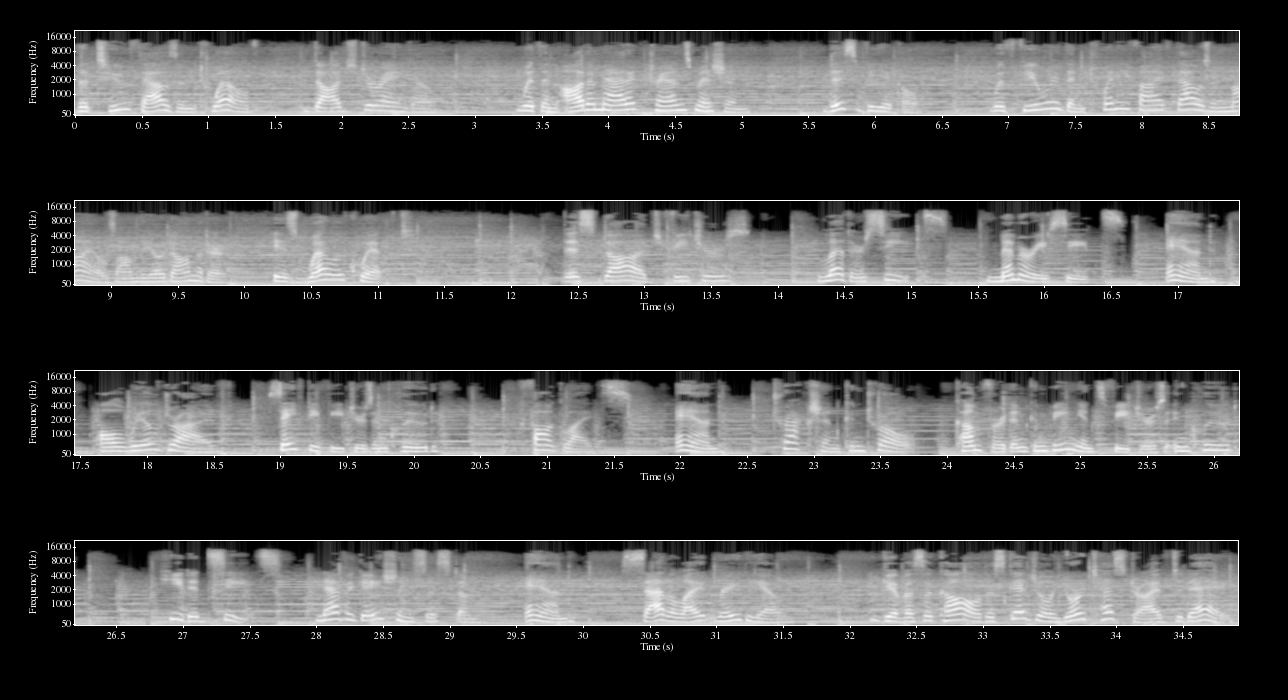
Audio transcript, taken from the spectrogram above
The 2012 Dodge Durango. With an automatic transmission, this vehicle, with fewer than 25,000 miles on the odometer, is well equipped. This Dodge features leather seats, memory seats, and all-wheel drive. Safety features include fog lights and traction control. Comfort and convenience features include heated seats, navigation system, and satellite radio. Give us a call to schedule your test drive today.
